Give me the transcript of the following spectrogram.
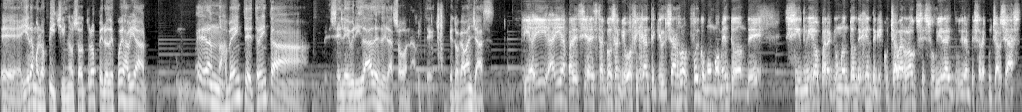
eh, y éramos los pichis nosotros, pero después había, eran unas 20, 30 celebridades de la zona, ¿viste? Que tocaban jazz. Y ahí, ahí aparecía esa cosa que vos fijate que el jazz rock fue como un momento donde sirvió para que un montón de gente que escuchaba rock se subiera y pudiera empezar a escuchar jazz.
